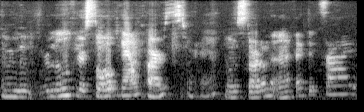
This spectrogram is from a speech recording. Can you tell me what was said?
And remove, remove your soiled gown first. I'm to start on the unaffected side.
